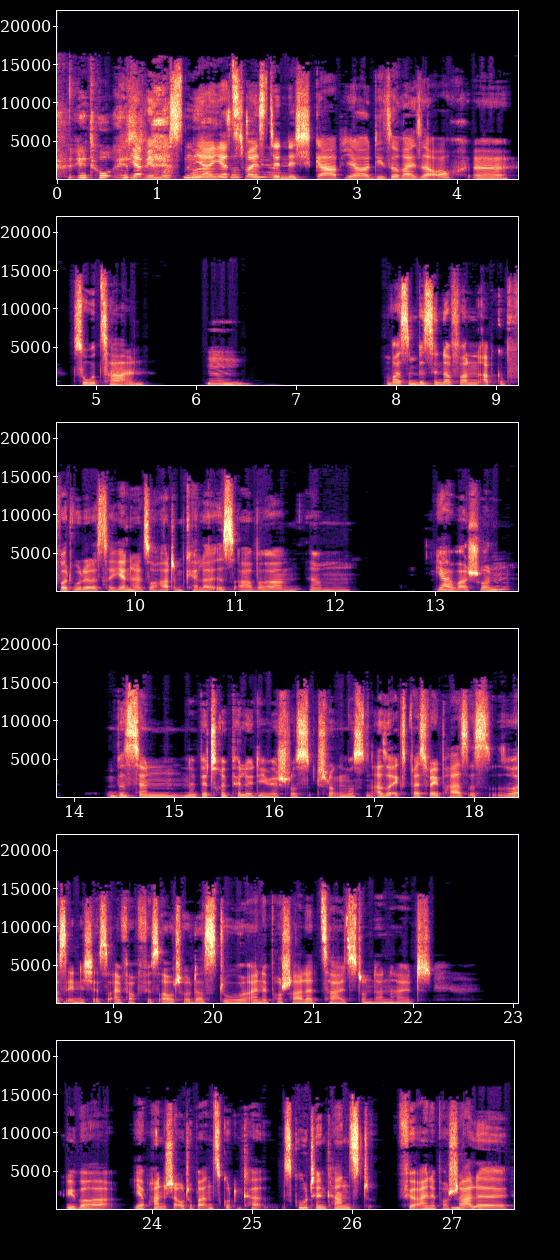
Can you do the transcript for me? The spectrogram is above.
rhetorisch. Ja, wir mussten ja jetzt, so weil es den nicht gab, ja diese Reise auch äh, so zahlen. Hm was ein bisschen davon abgepuffert wurde, dass der Yen halt so hart im Keller ist, aber ähm, ja, war schon ein bisschen eine bittere Pille, die wir schlucken mussten. Also Expressway Pass ist sowas ähnliches, einfach fürs Auto, dass du eine Pauschale zahlst und dann halt über japanische Autobahnen scooten, scooten kannst für eine Pauschale, mhm.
